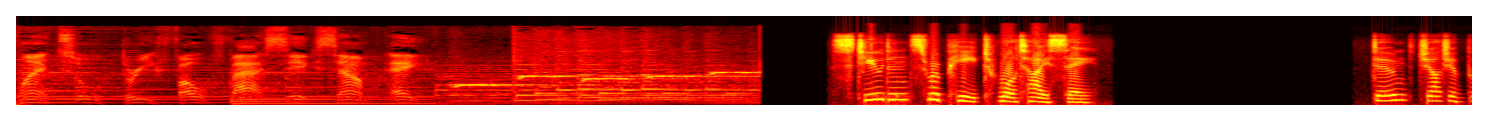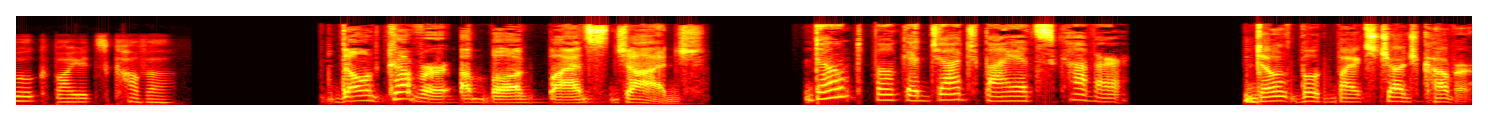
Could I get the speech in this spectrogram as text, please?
One, two, three, four, five, six, seven, eight. Students repeat what I say. Don't judge a book by its cover. Don't cover a book by its judge. Don't book a judge by its cover. Don't book by its judge cover.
